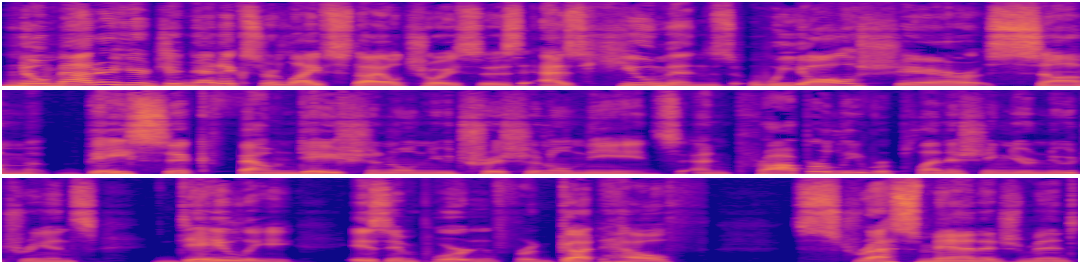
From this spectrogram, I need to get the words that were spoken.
No matter your genetics or lifestyle choices, as humans, we all share some basic foundational nutritional needs, and properly replenishing your nutrients daily is important for gut health, stress management,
